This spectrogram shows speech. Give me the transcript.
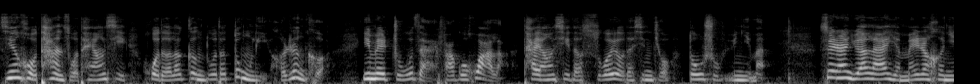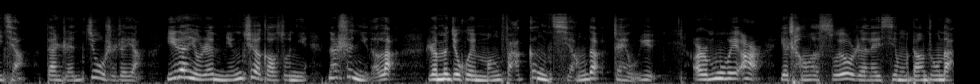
今后探索太阳系获得了更多的动力和认可，因为主宰发过话了：太阳系的所有的星球都属于你们。虽然原来也没人和你抢。但人就是这样，一旦有人明确告诉你那是你的了，人们就会萌发更强的占有欲。而木卫二也成了所有人类心目当中的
